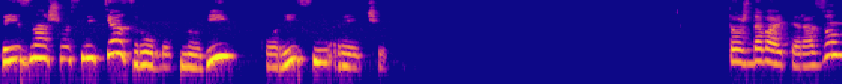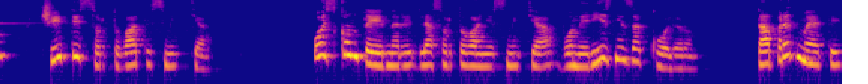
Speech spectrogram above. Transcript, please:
де із нашого сміття зроблять нові корисні речі. Тож давайте разом вчитись сортувати сміття. Ось контейнери для сортування сміття, вони різні за кольором. Та предмети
